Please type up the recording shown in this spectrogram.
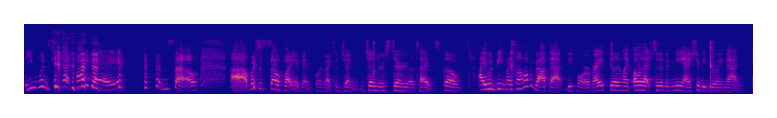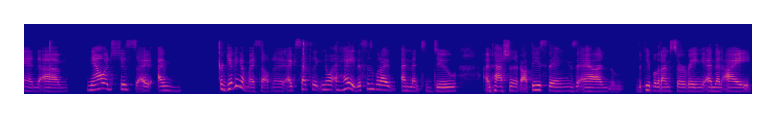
You wouldn't see that my day." and so, uh, which is so funny again, going back to gen- gender stereotypes. So I would beat myself up about that before, right? Feeling like, oh, that should have been me. I should be doing that. And um, now it's just I, I'm forgiving of myself and I accept like, you know hey, this is what I, I'm meant to do. I'm passionate about these things and the people that I'm serving. And then I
